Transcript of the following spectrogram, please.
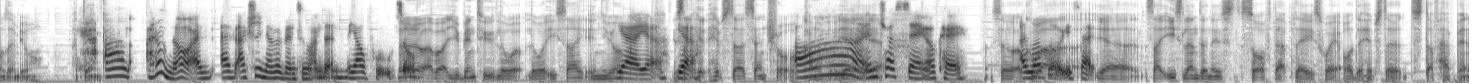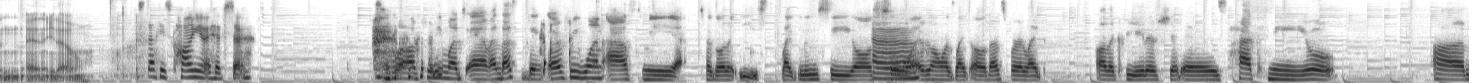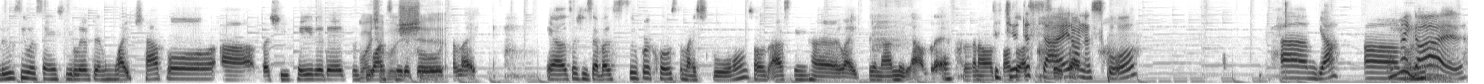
I think. Um, I don't know. I've I've actually never been to London, Yaupu. So no, no, no, but you've been to Lower Lower East Side in New York. yeah, yeah, It's yeah. like hipster central. ah, kind of, yeah, yeah. interesting. Okay. So I love Akua, Lower East Side. Yeah, it's like East London is sort of that place where all the hipster stuff happen, and you know, Stuff he's calling you a hipster. well, I pretty much am, and that's the thing. Everyone asked me to go to East, like Lucy, also. Uh. everyone was like, "Oh, that's where like all the creative shit is." Hackney, yo. Uh, Lucy was saying she lived in Whitechapel, uh, but she hated it, so she wants me to go to like. Yeah, that's what she said, but it's super close to my school. So I was asking her like, "Then I and I was Did you decide but- on a school? Um, yeah. Um, oh my god.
